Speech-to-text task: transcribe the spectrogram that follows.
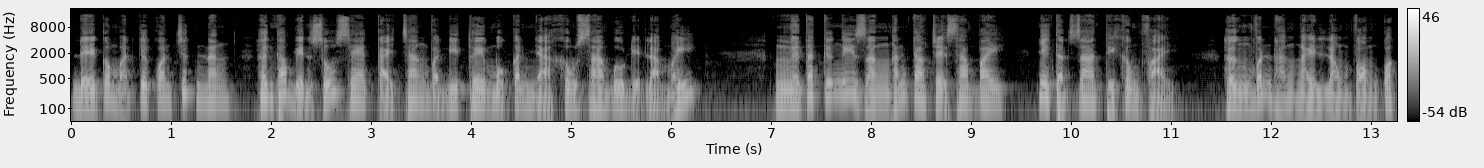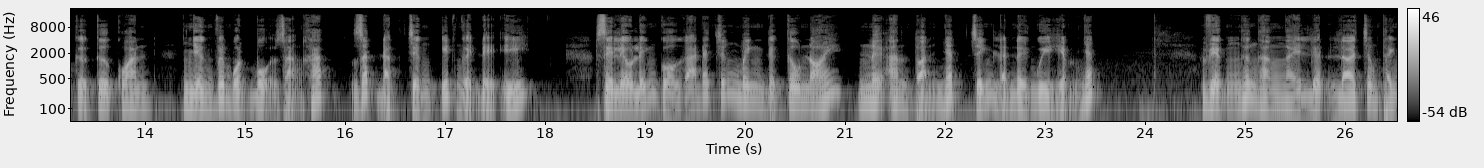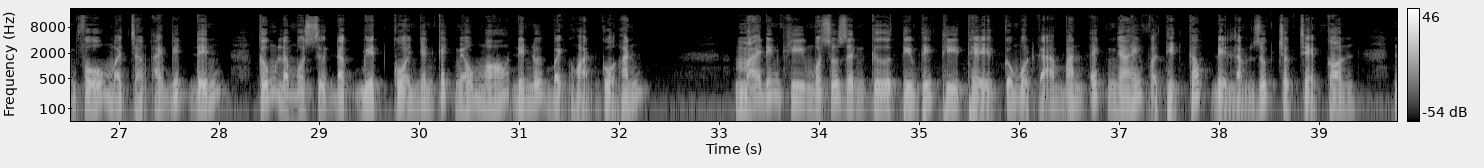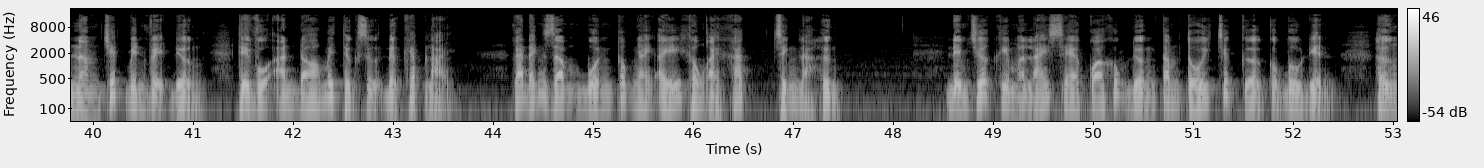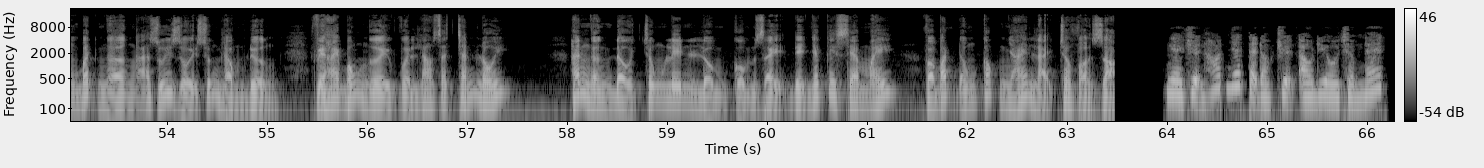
Để có mặt cơ quan chức năng, Hưng tháo biển số xe cải trang và đi thuê một căn nhà không xa bưu điện là mấy. Người ta cứ nghĩ rằng hắn cao chạy xa bay, nhưng thật ra thì không phải. Hưng vẫn hàng ngày lòng vòng qua cửa cơ quan, nhưng với một bộ dạng khác, rất đặc trưng ít người để ý. Sự liều lĩnh của gã đã chứng minh được câu nói nơi an toàn nhất chính là nơi nguy hiểm nhất. Việc Hưng hàng ngày lượn lờ trong thành phố mà chẳng ai biết đến cũng là một sự đặc biệt của nhân cách méo mó đến nỗi bệnh hoạn của hắn. Mãi đến khi một số dân cư tìm thấy thi thể của một gã bán ếch nhái và thịt cóc để làm giúp cho trẻ con nằm chết bên vệ đường thì vụ án đó mới thực sự được khép lại. Gã đánh dậm buôn cốc nhái ấy không ai khác chính là Hưng. Đêm trước khi mà lái xe qua khúc đường tăm tối trước cửa của bưu điện, Hưng bất ngờ ngã rúi rụi xuống lòng đường vì hai bóng người vừa lao ra chắn lối. Hắn ngẩng đầu trông lên lồm cồm dậy để nhấc cái xe máy và bắt đống cốc nhái lại cho vào giỏ. Nghe chuyện hot nhất tại đọc truyện audio.net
